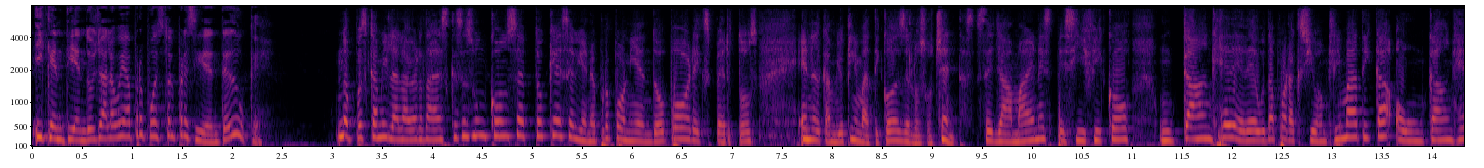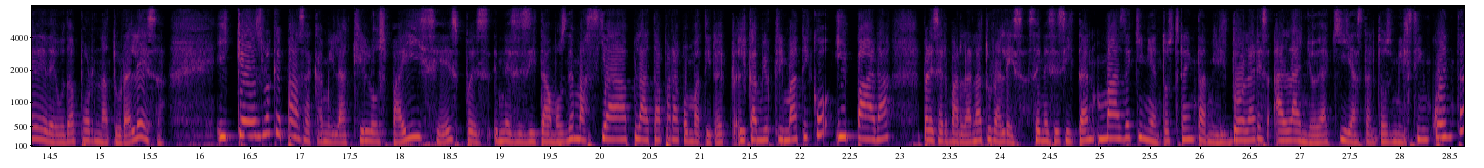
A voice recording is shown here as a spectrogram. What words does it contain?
y que entiendo ya lo había propuesto el presidente Duque? No, pues Camila, la verdad es que ese es un concepto que se viene proponiendo por expertos en el cambio climático desde los 80. Se llama en específico un canje de deuda por acción climática o un canje de deuda por naturaleza. ¿Y qué es lo que pasa, Camila? Que los países pues necesitamos demasiada plata para combatir el, cambio climático y para preservar la naturaleza. Se necesitan más de 530 mil dólares al año de aquí hasta el 2050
